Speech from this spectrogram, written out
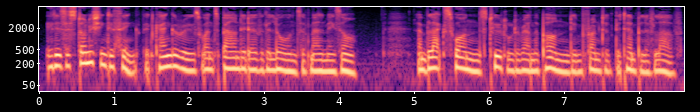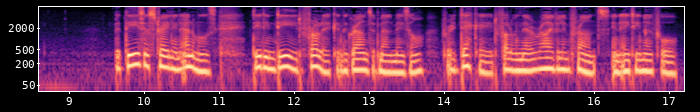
It is astonishing to think that kangaroos once bounded over the lawns of Malmaison, and black swans tootled around the pond in front of the Temple of Love. But these Australian animals did indeed frolic in the grounds of Malmaison for a decade following their arrival in France in 1804.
